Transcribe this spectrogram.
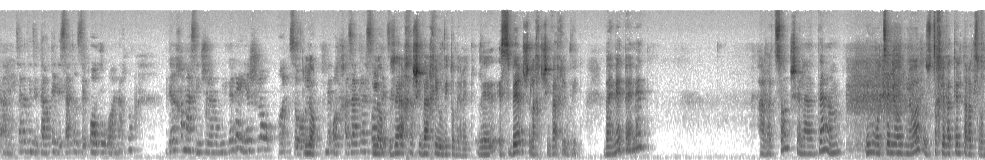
אני רוצה להבין, זה תרתי דסתר, זה או הוא או אנחנו. דרך המעשים שלנו מתגלה, יש לו רצון לא. מאוד חזק לעשות לא, את זה. לא, זה החשיבה החיובית אומרת. זה הסבר של החשיבה החיובית. באמת, באמת, הרצון של האדם, אם הוא רוצה מאוד מאוד, אז הוא צריך לבטל את הרצון.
